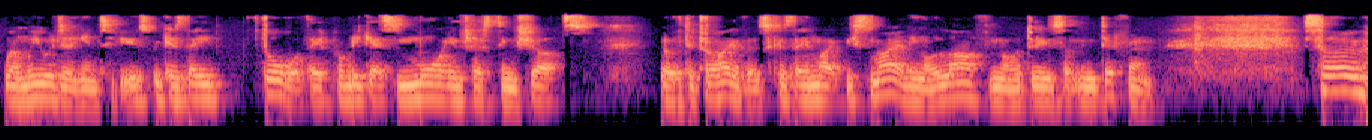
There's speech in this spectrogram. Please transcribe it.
when we were doing interviews because they thought they'd probably get some more interesting shots of the drivers because they might be smiling or laughing or doing something different. So,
